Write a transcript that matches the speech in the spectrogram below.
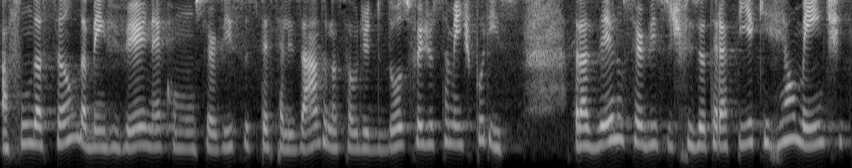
a fundação da Bem Viver, né, como um serviço especializado na saúde do idoso, foi justamente por isso. Trazer um serviço de fisioterapia que realmente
